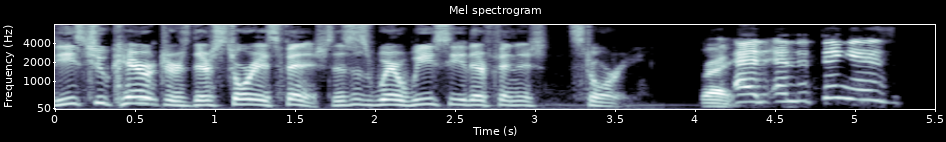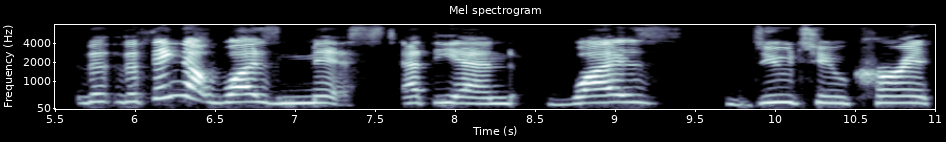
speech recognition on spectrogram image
These two characters, their story is finished. This is where we see their finished story. right And and the thing is, the the thing that was missed at the end was due to current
